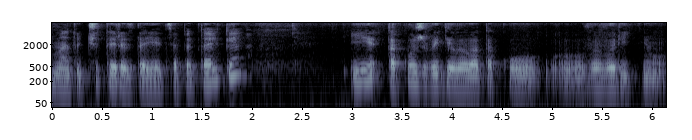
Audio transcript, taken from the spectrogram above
У мене тут 4, здається, петельки. І також виділила таку е, виворітню,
